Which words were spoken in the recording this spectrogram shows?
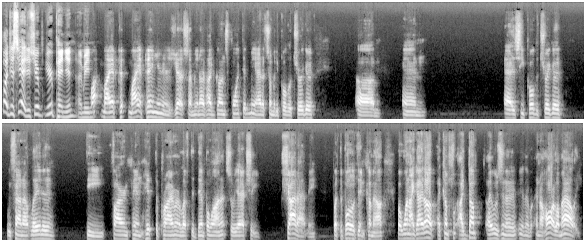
Well, just yeah, just your your opinion. I mean, My my, my opinion is yes. I mean, I've had guns pointed at me. I had somebody pull the trigger, um, and as he pulled the trigger, we found out later the firing pin hit the primer, left a dimple on it, so he actually shot at me. But the bullet didn't come out. But when I got up, I come from, I dumped. I was in a in a in a Harlem alley,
